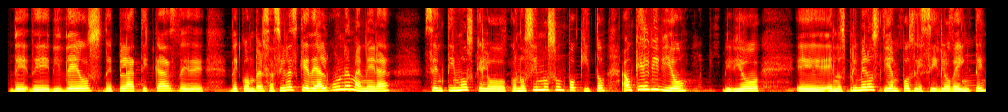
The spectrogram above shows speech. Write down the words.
de, de videos, de pláticas, de, de, conversaciones que de alguna manera sentimos que lo conocimos un poquito, aunque él vivió, vivió eh, en los primeros tiempos del siglo XX,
